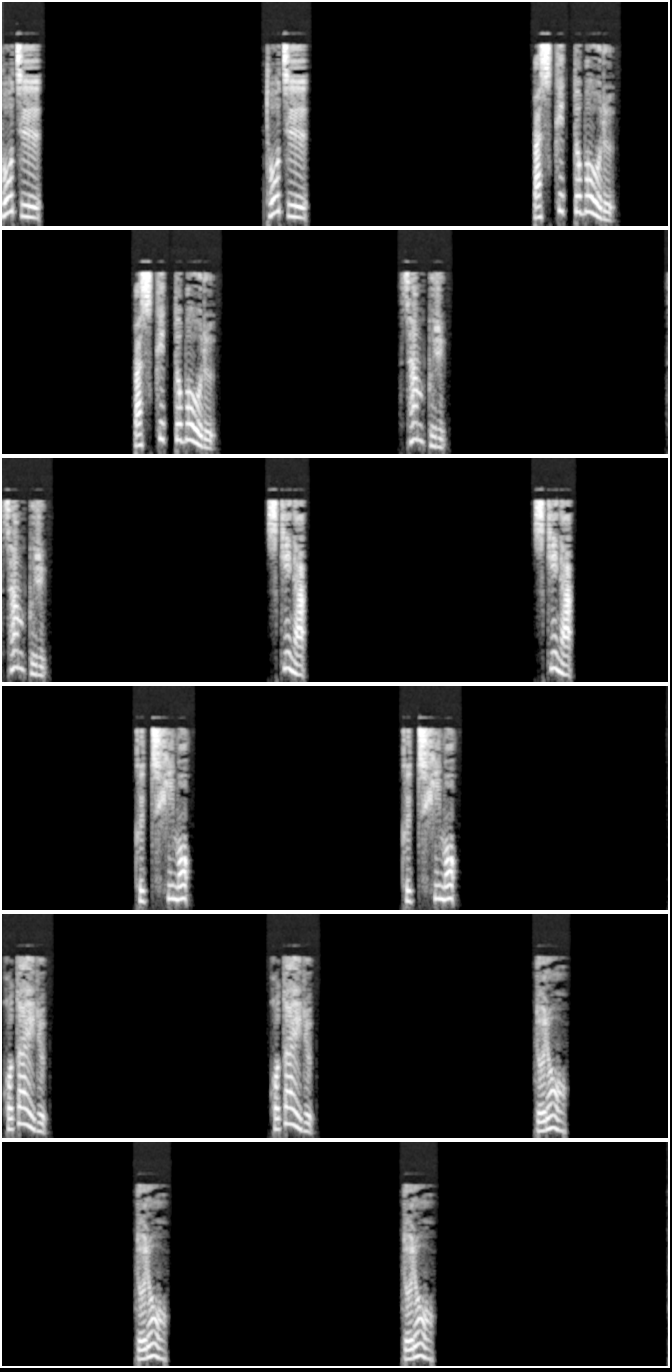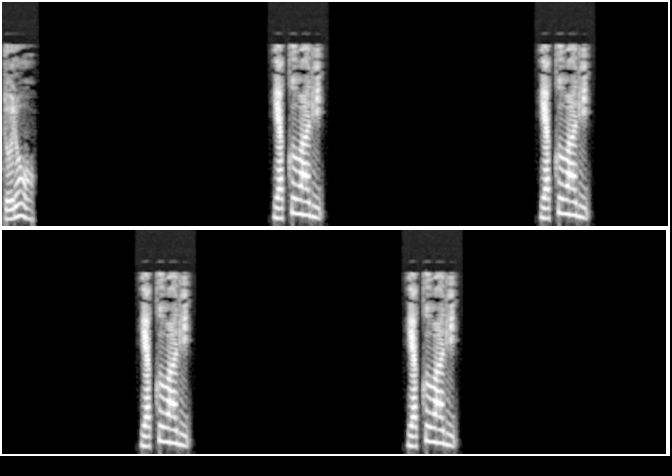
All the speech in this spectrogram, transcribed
疼痛。疼痛。バスケットボール。バスケットボール。サンプル。サンプル。好きな。好きな。靴ひも。靴ひも。答える。答える。ドロー。ドロー。ドロー。ドロ役割。役割。役割。役割。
